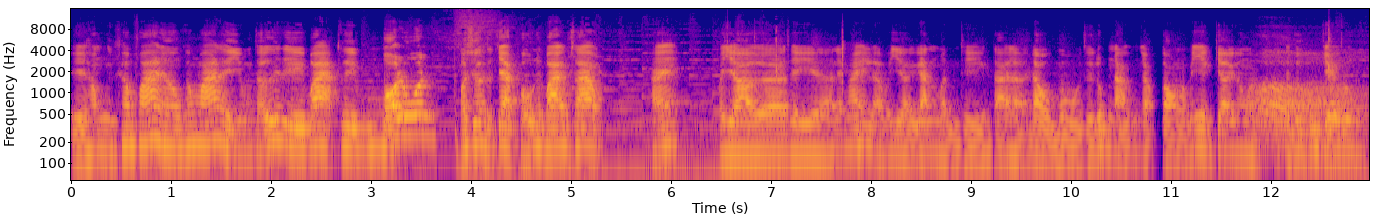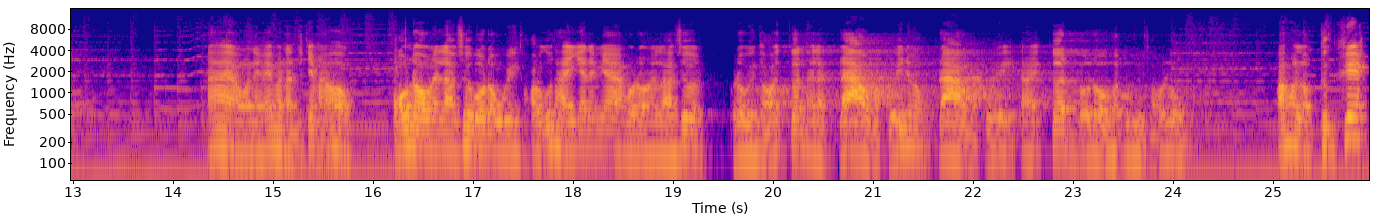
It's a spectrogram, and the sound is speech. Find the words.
thì không, khám phá nữa không, khám phá thì dùng thử thì bạc thì bỏ luôn. Hồi xưa thì cha phụ thì ba làm sao. Đấy, bây giờ à, thì anh em thấy là bây giờ ganh mình thì hiện tại là đầu mùa thì lúc nào cũng gặp toàn là mấy dân chơi không à. Thì tôi cũng chịu luôn. À anh em thấy bên nào tôi chém ảo không? Bộ đồ này là xưa bộ đồ huyền thoại của thầy nha anh em nha. Bộ đồ này là xưa bộ đồ huyền thoại kênh thầy là đào mặt quỷ đúng không? Đào mặt quỷ. Đấy, kênh bộ đồ hết bộ huyền thoại luôn. Bắn là cực khét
